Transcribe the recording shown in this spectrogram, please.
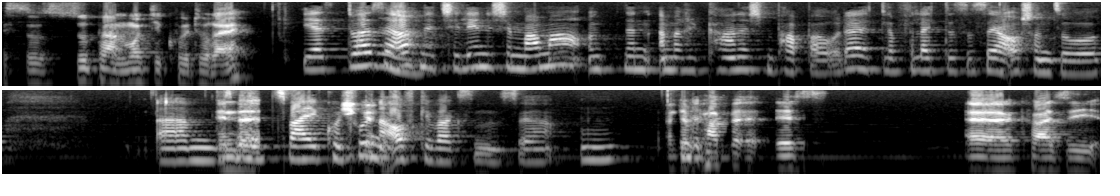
ist so super multikulturell. Ja, du hast ja auch eine chilenische Mama und einen amerikanischen Papa, oder? Ich glaube, vielleicht ist es ja auch schon so, ähm, dass In man der mit zwei Kulturen Wiege. aufgewachsen ist, ja. Mhm. Und der Papa ist äh, quasi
